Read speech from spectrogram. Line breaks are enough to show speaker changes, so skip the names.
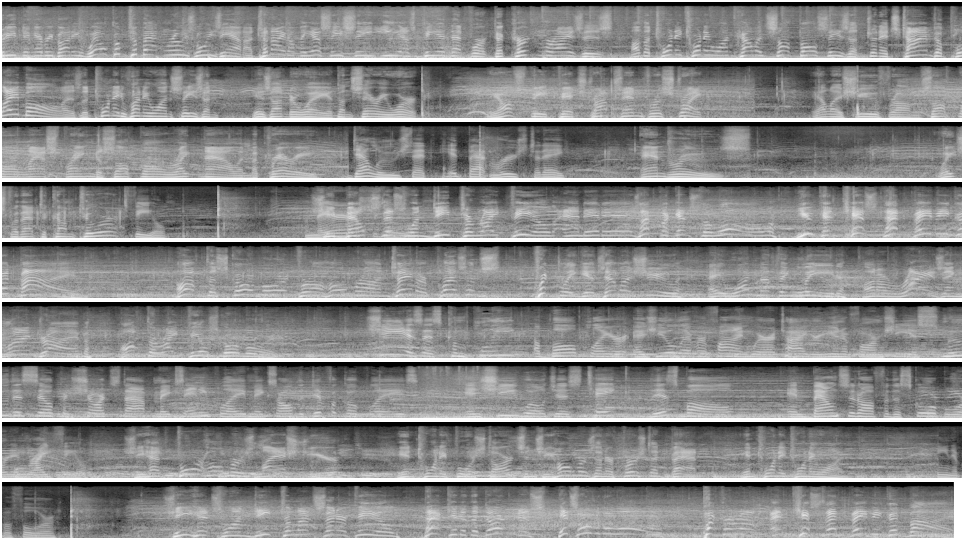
Good evening, everybody. Welcome to Baton Rouge, Louisiana. Tonight on the SEC ESPN Network, the curtain rises on the 2021 college softball season. And it's time to play ball as the 2021 season is underway. It's Sunseri work. The off-speed pitch drops in for a strike. LSU from softball last spring to softball right now, and McCrary.
Deluge that hit Baton Rouge today.
Andrews waits for that to come to her.
Field. And
She belts
she
this one deep to right field, and it is up against the wall. You can kiss that baby goodbye. Off the scoreboard for a home run, Taylor Pleasance quickly gives LSU a 1 0 lead on a rising line drive off the right field scoreboard.
She is as complete a ball player as you'll ever find wear a Tiger uniform. She is smooth as silk at shortstop, makes any play, makes all the difficult plays, and she will just take this ball and bounce it off of the scoreboard in right field.
She had four homers last year in 24 starts, and she homers in her first at bat in 2021.
Seen it before.
She hits one deep to left center field, back into the darkness. It's over the wall. Pucker up and kiss that baby goodbye.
